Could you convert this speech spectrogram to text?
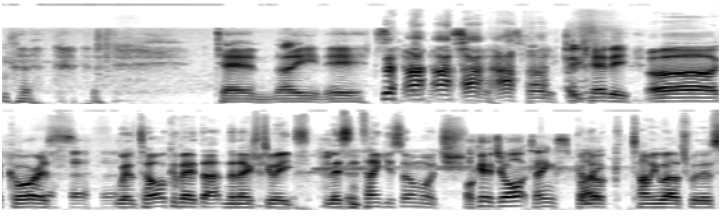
10, 9, 8, 7, Kilkenny. Oh, of course. we'll talk about that in the next two weeks. Listen, thank you so much. Okay, Joe, thanks. Good Bye. luck. Tommy Walsh with us.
